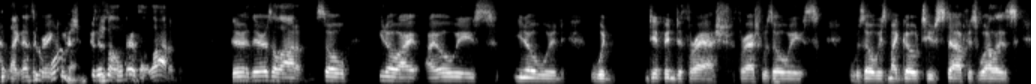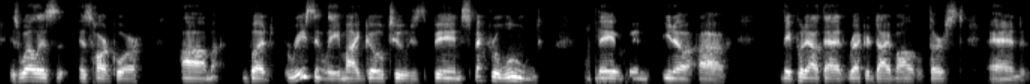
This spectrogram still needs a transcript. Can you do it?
Like that's a great question because there's a there's a lot of them there there's a lot of them so you know i i always you know would would dip into thrash. Thrash was always was always my go-to stuff as well as as well as as hardcore. Um but recently my go-to has been spectral wound. They've been you know uh they put out that record diabolical thirst and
